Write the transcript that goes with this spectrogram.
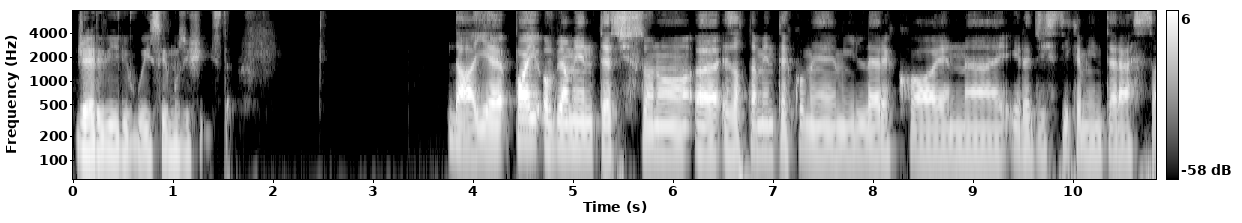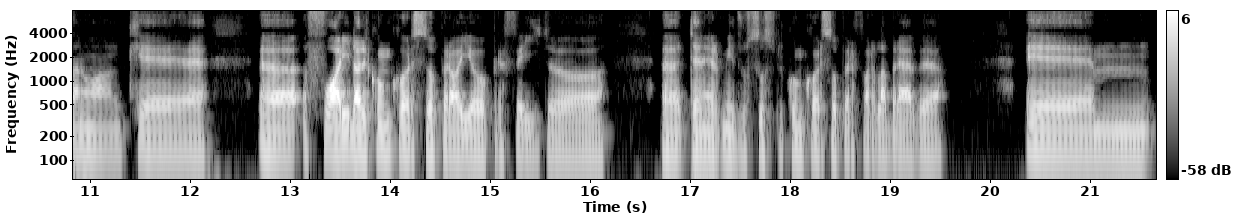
Jerry Lee Lewis il musicista dai, eh, poi ovviamente ci sono eh, esattamente come Miller e Cohen eh, i registi che mi interessano anche eh, fuori dal concorso, però io ho preferito eh, tenermi giusto sul concorso per farla breve. E, ehm,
